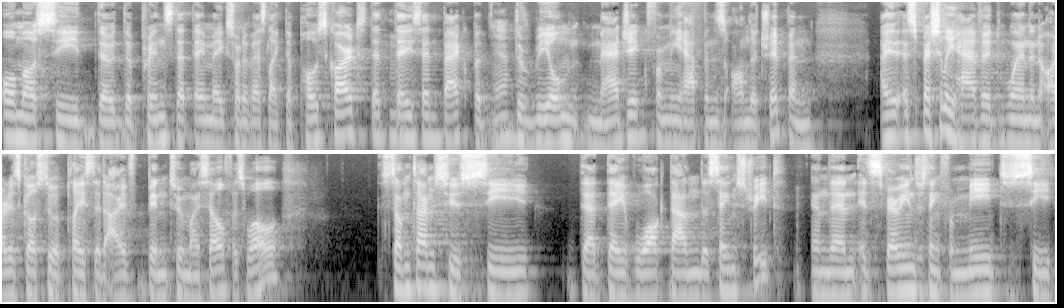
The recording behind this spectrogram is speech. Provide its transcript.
almost see the the prints that they make sort of as like the postcard that hmm. they send back but Yeah. the real magic for me happens on the trip and I especially have it when an artist goes to a place that I've been to myself as well. Sometimes you see that they've walked down the same street, and then it's very interesting for me to see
